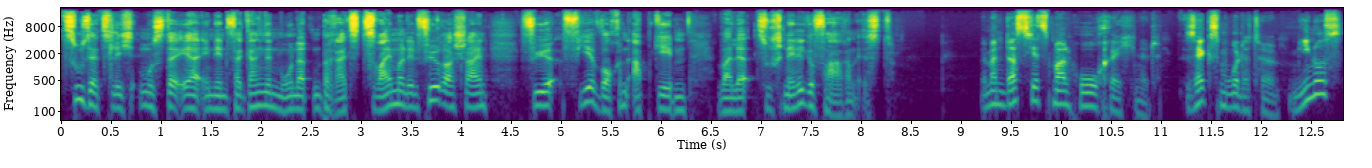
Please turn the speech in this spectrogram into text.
Zusätzlich musste er in den vergangenen Monaten bereits zweimal den Führerschein für vier Wochen abgeben, weil er zu schnell gefahren ist. Wenn man das jetzt mal hochrechnet, sechs Monate minus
